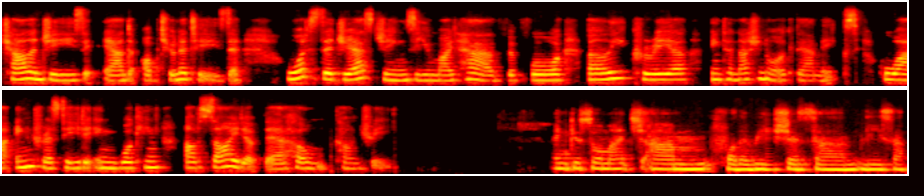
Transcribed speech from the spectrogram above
Challenges and Opportunities what suggestions you might have for early career international academics who are interested in working outside of their home country? Thank you so much um, for the wishes, um, Lisa.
